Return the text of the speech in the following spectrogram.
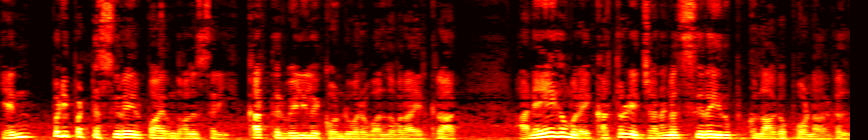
எப்படிப்பட்ட சிறையிருப்பாக இருந்தாலும் சரி கத்தர் வெளியில கொண்டு வர வல்லவராயிருக்கிறார். அநேக முறை கத்தருடைய ஜனங்கள் சிறையிருப்புக்குள்ளாக போனார்கள்.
